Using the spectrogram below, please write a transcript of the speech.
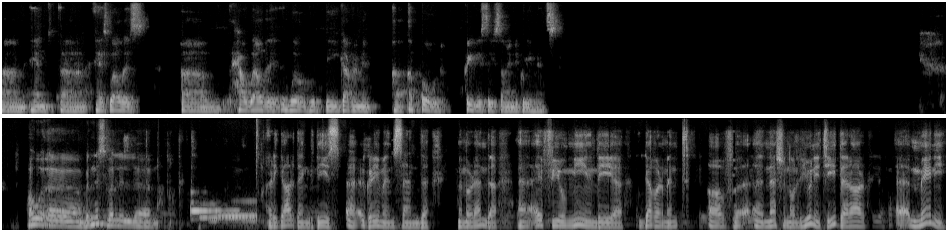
um, and uh, as well as um, how well the, will the government uh, uphold previously signed agreements. هو آه، بالنسبه لل regarding these uh, agreements and uh, memoranda, uh, if you mean the uh, government of uh, national unity, there are many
